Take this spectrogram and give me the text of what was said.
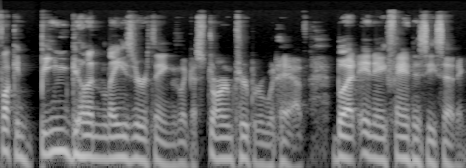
fucking beam gun laser things like a stormtrooper would have, but in a fantasy setting.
